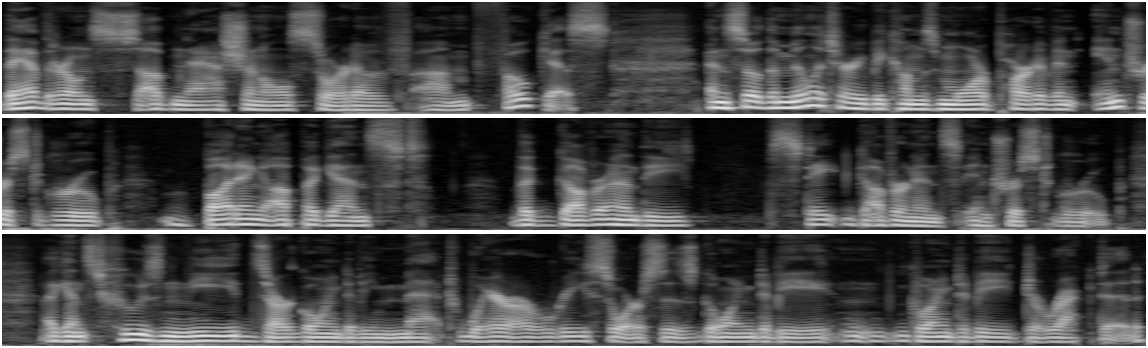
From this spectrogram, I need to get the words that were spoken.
They have their own subnational sort of um, focus. And so the military becomes more part of an interest group butting up against the government, the state governance interest group against whose needs are going to be met where are resources going to be going to be directed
